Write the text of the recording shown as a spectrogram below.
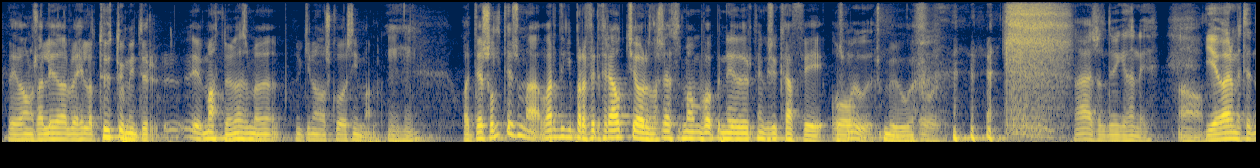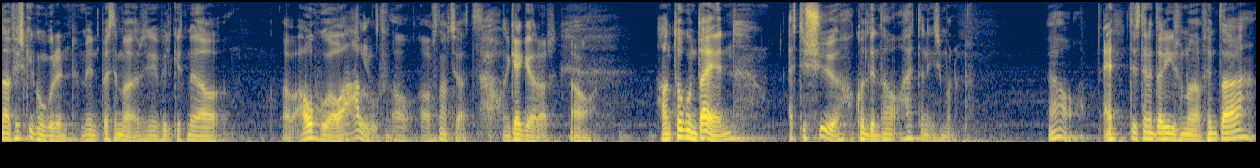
Við varum alltaf að liða alveg heila 20 mínútur yfir matnum, það sem við ekki náðu að skoða síman. mm Og þetta er svolítið svona, var þetta ekki bara fyrir 30 árum, þá settust mamma og pappi niður, fengur sér kaffi Og og, smugu. það er svolítið mikið þannig. Já. Ég var með þetta fiskikongurinn, minn besti maður sem ég fylgist með á, á áhuga á alúð á, á Snapchat, hann geggir þar Já, Hann tók um daginn, eftir sjö á kvöldin þá hætti hann í símanum. Já, Endist reyndar í svona fimm daga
